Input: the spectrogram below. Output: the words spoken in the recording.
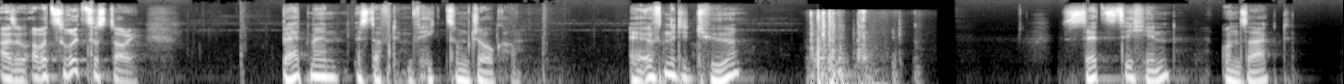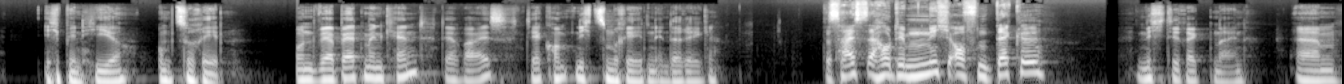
Also, aber zurück zur Story. Batman ist auf dem Weg zum Joker. Er öffnet die Tür, setzt sich hin und sagt, ich bin hier, um zu reden. Und wer Batman kennt, der weiß, der kommt nicht zum Reden in der Regel. Das heißt, er haut ihm nicht auf den Deckel? Nicht direkt, nein. Ähm,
